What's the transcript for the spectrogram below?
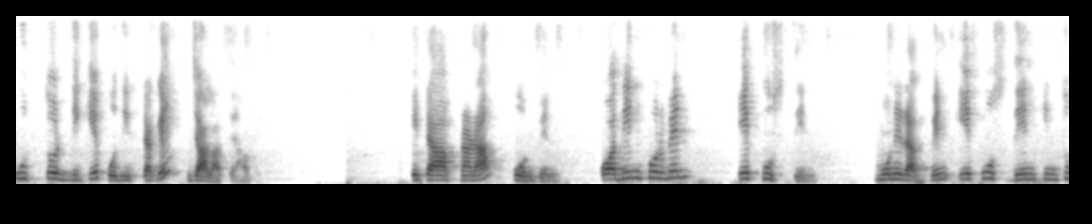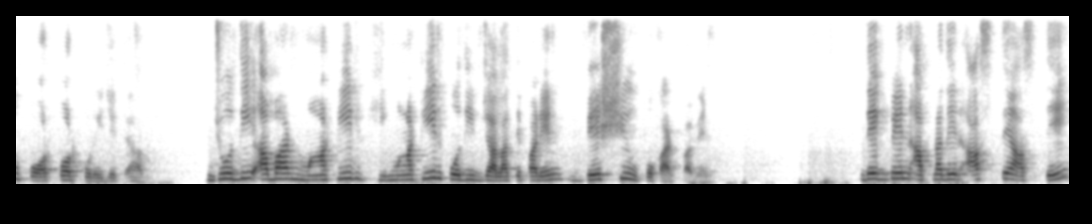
উত্তর দিকে প্রদীপটাকে জ্বালাতে হবে। এটা আপনারা করবেন। কদিন করবেন? একুশ দিন। মনে রাখবেন, একুশ দিন কিন্তু পর পর করে যেতে হবে। যদি আবার মাটির মাটির প্রদীপ জ্বালাতে পারেন, বেশি উপকার পাবেন। দেখবেন আপনাদের আস্তে আস্তে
